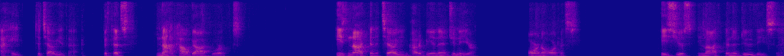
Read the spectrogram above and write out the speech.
I hate to tell you that, but that's not how God works. He's not going to tell you how to be an engineer or an artist. He's just not going to do these things.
